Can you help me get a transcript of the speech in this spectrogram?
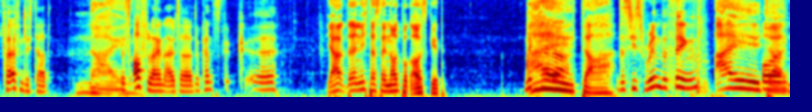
veröffentlicht hat. Nein. Das ist offline, Alter. Du kannst äh, ja, nicht, dass dein Notebook ausgeht. Da. Alter. Das hieß Rin the Thing. Alter. Und-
